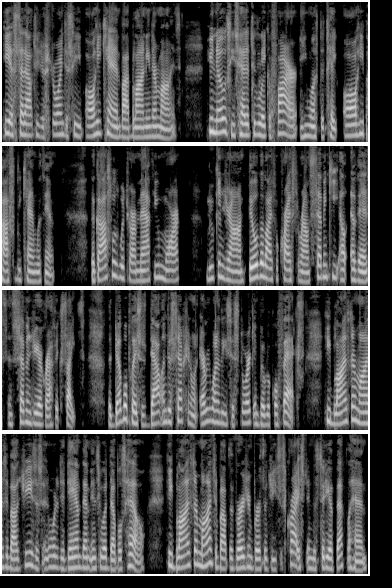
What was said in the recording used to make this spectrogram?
He has set out to destroy and deceive all he can by blinding their minds. He knows he's headed to the lake of fire and he wants to take all he possibly can with him. The Gospels, which are Matthew, Mark, Luke, and John, build the life of Christ around seven key events and seven geographic sites. The devil places doubt and deception on every one of these historic and biblical facts. He blinds their minds about Jesus in order to damn them into a devil's hell. He blinds their minds about the virgin birth of Jesus Christ in the city of Bethlehem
